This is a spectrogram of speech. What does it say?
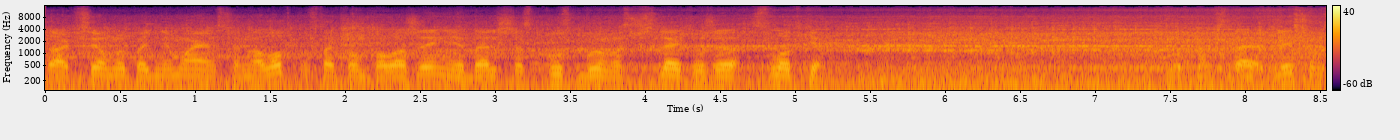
Так, все, мы поднимаемся на лодку в таком положении. Дальше спуск будем осуществлять уже с лодки. Нам ставят лестницу.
